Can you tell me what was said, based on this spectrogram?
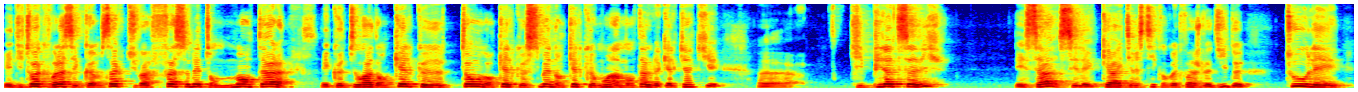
dis-toi que voilà, c'est comme ça que tu vas façonner ton mental et que tu auras dans quelques temps, dans quelques semaines, dans quelques mois, un mental de quelqu'un qui euh, qui pilote sa vie, Et ça, c'est les caractéristiques, encore une fois, je le dis, de tous les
